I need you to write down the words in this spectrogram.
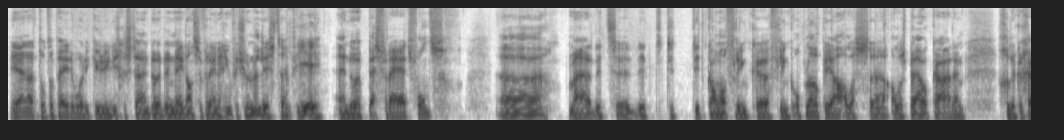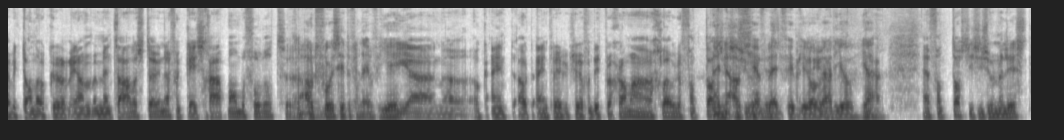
Ja, nou, tot op heden word ik juridisch gesteund door de Nederlandse Vereniging van Journalisten. VJ. En door het Persvrijheidsfonds. Uh, maar dit, dit, dit, dit kan wel flink, uh, flink oplopen, ja, alles, uh, alles bij elkaar. En gelukkig heb ik dan ook uh, ja, een mentale steun van Kees Schaapman bijvoorbeeld. Oud-voorzitter van de NVJ. Ja, ook eind, oud-eindredacteur van dit programma, geloof ik. Fantastische en oud-chef bij de VPRO Radio. Ja. ja. En fantastische journalist.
